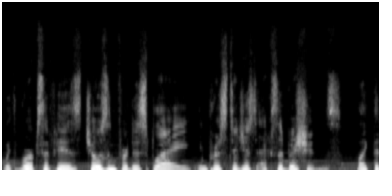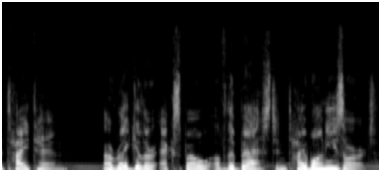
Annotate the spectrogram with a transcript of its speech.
with works of his chosen for display in prestigious exhibitions like the Taiten, a regular expo of the best in Taiwanese art.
